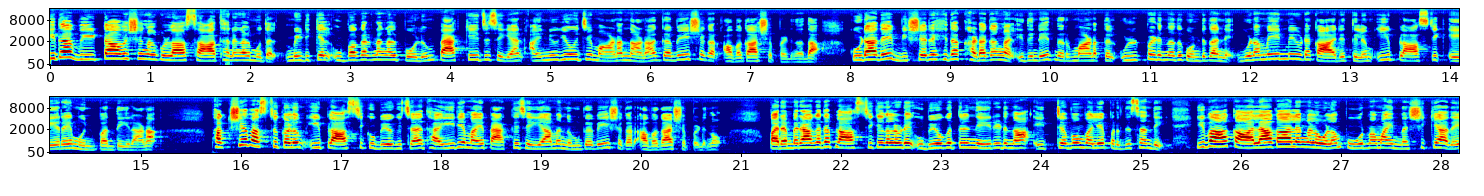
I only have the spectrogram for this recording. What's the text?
ഇത് വീട്ടാവശ്യങ്ങൾക്കുള്ള സാധനങ്ങൾ മുതൽ മെഡിക്കൽ ഉപകരണങ്ങൾ പോലും പാക്കേജ് ചെയ്യാൻ അനുയോജ്യമാണെന്നാണ് ഗവേഷകർ അവകാശപ്പെടുന്നത്. കൂടാതെ വിഷരഹിത ഘടകങ്ങൾ ഇതിന്റെ നിർമ്മാണത്തിൽ ഉൾപ്പെടുന്നത് കൊണ്ട് തന്നെ ഗുണമേന്മയുടെ കാര്യത്തിലും ഈ പ്ലാസ്റ്റിക് ഏറെ മുൻപന്തിയിലാണ്. ഭക്ഷ്യവസ്തുക്കളും ഈ പ്ലാസ്റ്റിക് ഉപയോഗിച്ച് ധൈര്യമായി പാക്ക് ചെയ്യാമെന്നും ഗവേഷകർ അവകാശപ്പെടുന്നു. പരമ്പരാഗത പ്ലാസ്റ്റിക്കുകളുടെ ഉപയോഗത്തിൽ നേരിടുന്ന ഏറ്റവും വലിയ പ്രതിസന്ധി ഇവ കാലാകാലങ്ങളോളം പൂർണമായി നശിക്കാതെ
